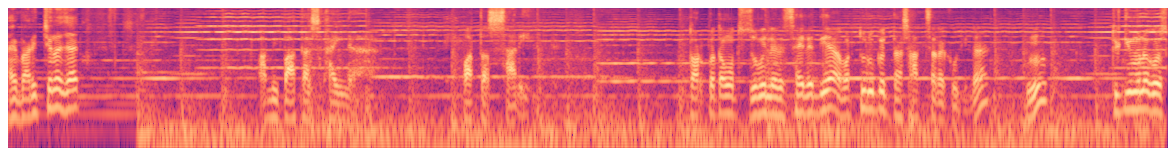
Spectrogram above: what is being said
হাই বাড়ির চলে যাক। আমি বাতাস খাই না। বাতাস সারি। তোর কথা মতো জমিলার সাইডে দিয়ে আমার তুরুকের তা হাতছাড়া করি না হুম? তুই কি মনে করিস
